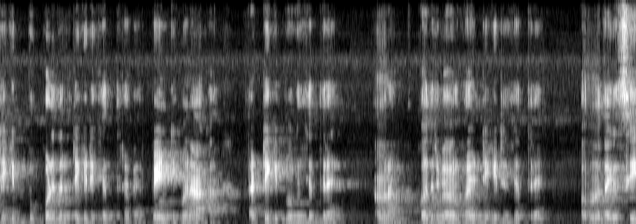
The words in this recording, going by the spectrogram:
টিকিট বুক করি, তাহলে টিকিটের ক্ষেত্রে হবে পেন্টিং মানে আঁকা। তার টিকিট বুকের ক্ষেত্রে আমরা কথাটি ব্যবহার করি টিকিটের ক্ষেত্রে পূর্ণ থাকে সি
